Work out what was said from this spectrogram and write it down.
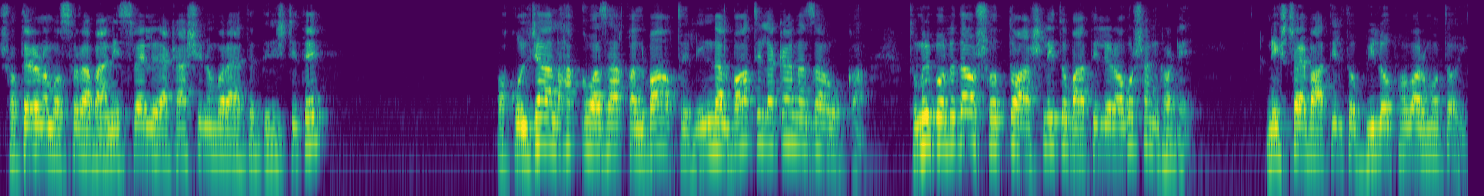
সতেরো নম্বর সুরা বান ইসরায়েলের একাশি নম্বর আয়াতের দৃষ্টিতে অকুল জা আল হক বাতিল বাতিল তুমি বলে দাও, সত্য আসলেই তো বাতিলের অবসান ঘটে। নিশ্চয় বাতিল তো বিলোপ হওয়ার মতোই।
